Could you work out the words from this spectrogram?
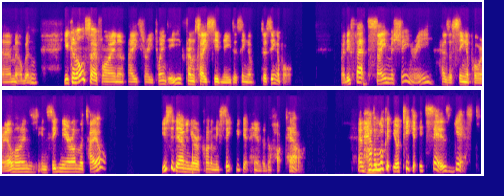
uh, Melbourne, you can also fly in an A320 from, say, Sydney to, Sing- to Singapore. But if that same machinery has a Singapore Airlines insignia on the tail, you sit down in your economy seat, you get handed a hot towel. And have a mm. look at your ticket. It says guest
